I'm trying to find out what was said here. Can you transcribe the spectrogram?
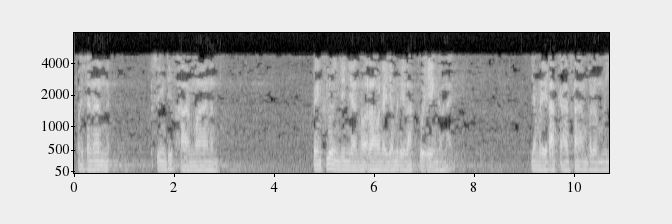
เพราะฉะนั้นสิ่งที่ผ่านมานั้นเป็นเครื่องยืนยันว่าเราเนี่ยยังไม่ได้รักตัวเองเท่าไหร่ ยังไม่ได้รักการสร้างบารมี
